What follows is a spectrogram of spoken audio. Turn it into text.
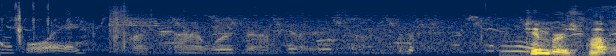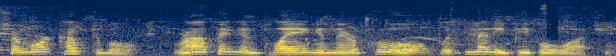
Good boy. Timber's pups are more comfortable, romping and playing in their pool with many people watching.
